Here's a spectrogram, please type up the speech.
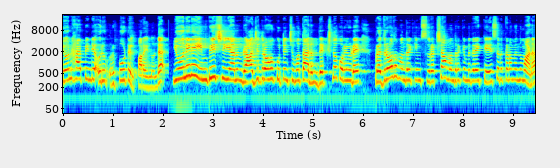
യോൻ ഹാപ്പിന്റെ ഒരു റിപ്പോർട്ടിൽ പറയുന്നുണ്ട്. യൂണിയനെ ഇംപീച്ച് ചെയ്യാനും രാജ്യദ്രോഹ കുറ്റം ചുമത്താനും ദക്ഷിണ കൊറിയയുടെ പ്രതിരോധ മന്ത്രിക്കും സുരക്ഷാ മന്ത്രിക്കുമെതിരെ കേസെടുക്കണമെന്നുമാണ്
